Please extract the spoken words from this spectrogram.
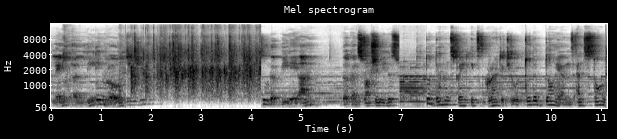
playing a leading role to the BAI, the construction industry, to demonstrate its gratitude to the doyens and stall.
